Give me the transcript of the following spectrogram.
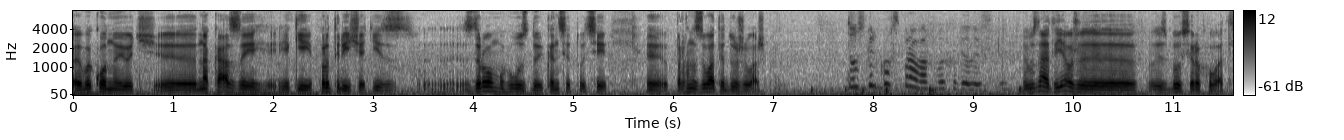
виконують накази, які протирічать із здоровому глузду і конституції, прогнозувати дуже важко. То в скількох справах ви ходили? Ви знаєте, я вже збився рахувати.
